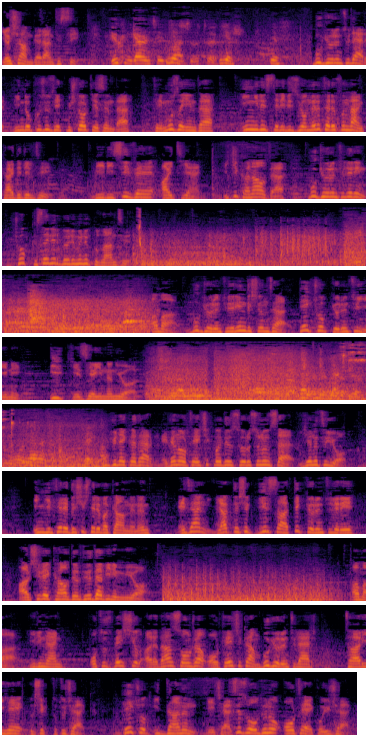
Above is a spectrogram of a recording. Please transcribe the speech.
Yaşam garantisi. You can guarantee the lives of the Turks. Yes, yes. Bu görüntüler 1974 yazında Temmuz ayında İngiliz televizyonları tarafından kaydedildi. BBC ve ITN. İki kanal da bu görüntülerin çok kısa bir bölümünü kullandı. Ama bu görüntülerin dışında pek çok görüntü yeni. İlk kez yayınlanıyor. Bugüne kadar neden ortaya çıkmadığı sorusununsa yanıtı yok. İngiltere Dışişleri Bakanlığı'nın neden yaklaşık bir saatlik görüntüleri arşive kaldırdığı da bilinmiyor. Ama bilinen 35 yıl aradan sonra ortaya çıkan bu görüntüler tarihe ışık tutacak. pek çok iddianın geçersiz olduğunu ortaya koyacak.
